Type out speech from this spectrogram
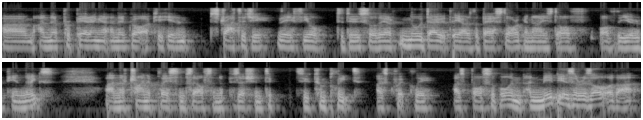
um, and they're preparing it, and they've got a coherent strategy. They feel to do so. They're no doubt they are the best organised of of the European leagues, and they're trying to place themselves in a position to to complete as quickly as possible. And, and maybe as a result of that,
